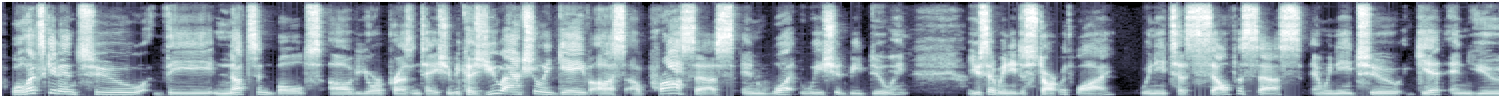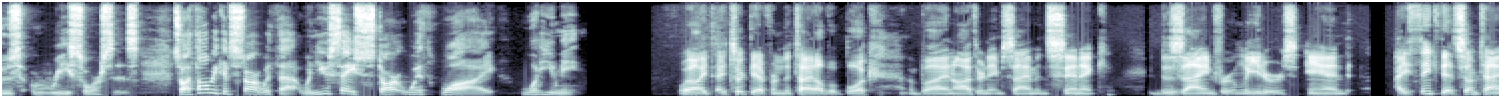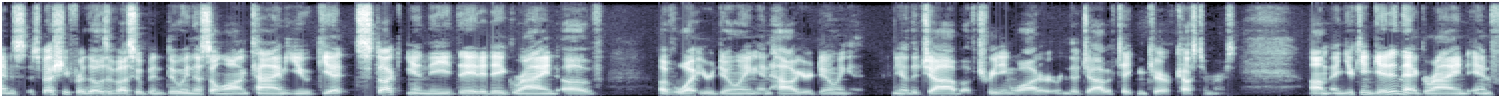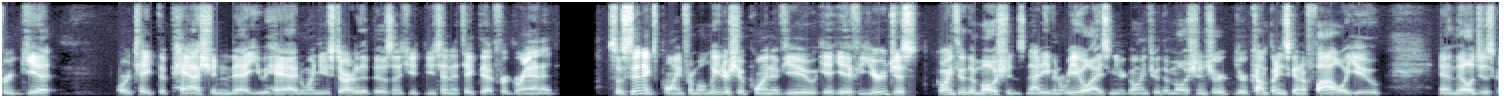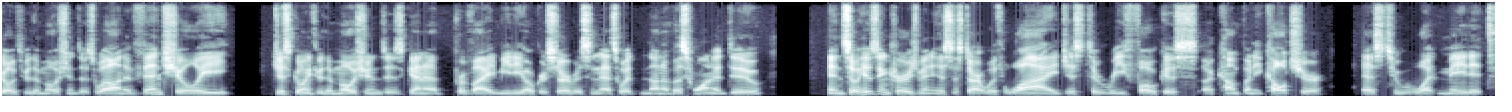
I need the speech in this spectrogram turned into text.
Well, let's get into the nuts and bolts of your presentation because you actually gave us a process in what we should be doing. You said we need to start with why, we need to self assess, and we need to get and use resources. So I thought we could start with that. When you say start with why, what do you mean? Well, I, I took that from the title of a book by an author named Simon Sinek, Designed for Leaders. And I think that sometimes, especially for those of us who've been doing this a long time, you get stuck in the day to day grind of, of what you're doing and how you're doing it you know the job of treating water, the job of taking care of customers, um, and you can get in that grind and forget or take the passion that you had when you started the business. You, you tend to take that for granted. So Sinek's point, from a leadership point of view, if you're just going through the motions, not even realizing you're going through the motions, your your company's going to follow you, and they'll just go through the motions as well, and eventually. Just going through the motions is going to provide mediocre service, and that's what none of us want to do. And so his encouragement is to start with why, just to refocus a company culture as to what made it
